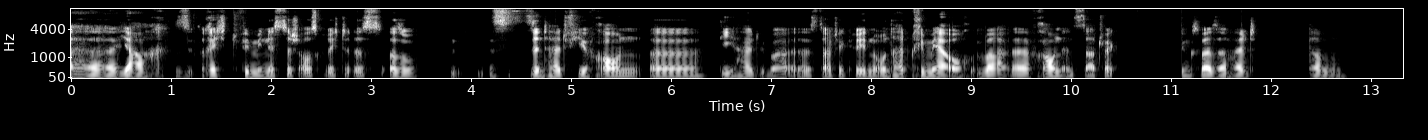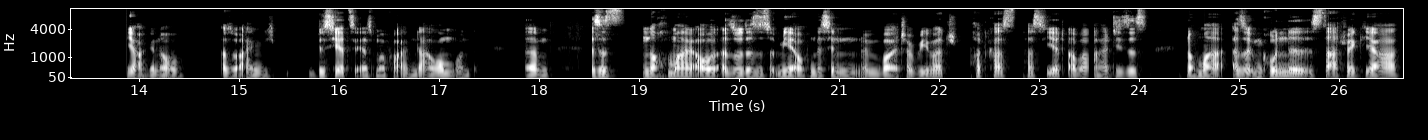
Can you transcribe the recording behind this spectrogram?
äh, ja recht feministisch ausgerichtet ist. Also es sind halt vier Frauen, äh, die halt über äh, Star Trek reden und halt primär auch über äh, Frauen in Star Trek. Beziehungsweise halt, ähm, ja, genau. Also eigentlich bis jetzt erstmal vor allem darum und ähm, es ist nochmal, also das ist mir auch ein bisschen im Voyager Rewatch Podcast passiert, aber halt dieses nochmal, also im Grunde ist Star Trek ja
